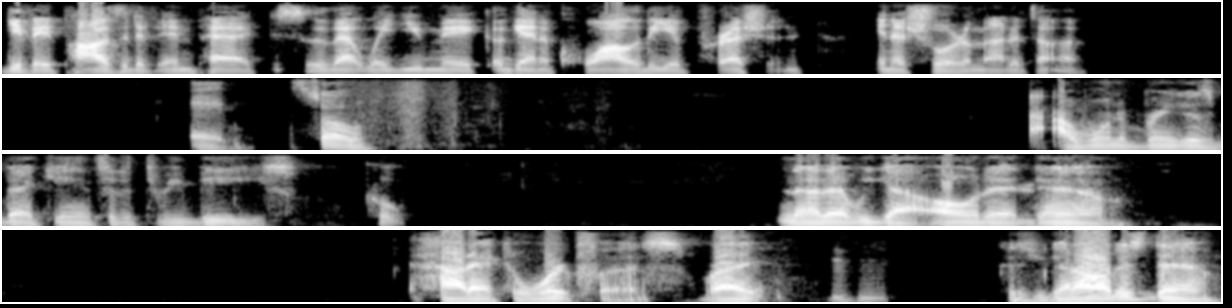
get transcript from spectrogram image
give a positive impact, so that way you make again a quality impression in a short amount of time. Hey, so I want to bring us back into the three B's. Cool. Now that we got all that down, how that could work for us, right? hmm Because you got all this down.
